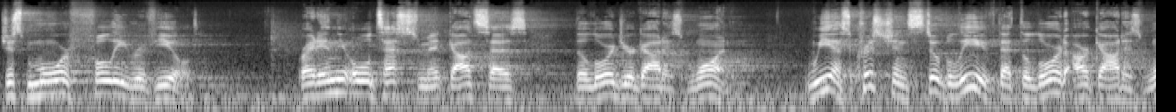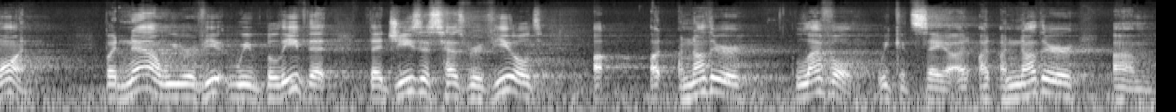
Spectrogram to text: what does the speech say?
just more fully revealed. Right? In the Old Testament, God says, the Lord your God is one. We as Christians still believe that the Lord our God is one. But now we, review, we believe that, that Jesus has revealed a, another level, we could say, a, another, um,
